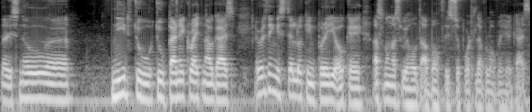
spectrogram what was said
there is no uh, need to to panic right now, guys. Everything is still looking pretty okay as long as we hold above this support level over here, guys.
